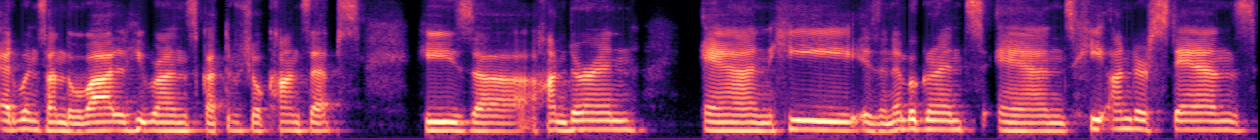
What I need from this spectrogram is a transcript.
Edwin Sandoval, he runs Xatrucho Concepts. He's a Honduran and he is an immigrant and he understands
